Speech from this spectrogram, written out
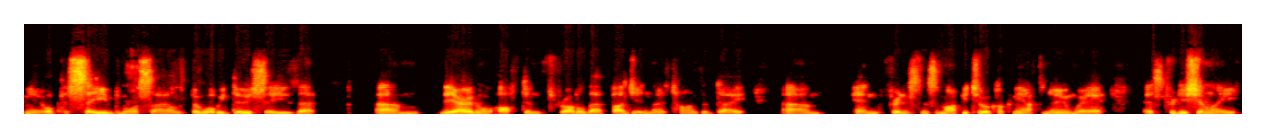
you know, or perceived more sales. But what we do see is that um, the algorithm will often throttle that budget in those times of day. Um, and for instance, it might be two o'clock in the afternoon where it's traditionally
